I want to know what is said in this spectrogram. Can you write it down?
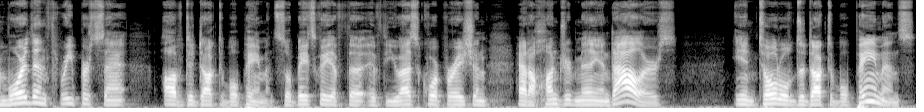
more than three percent of deductible payments. So basically, if the if the U.S. corporation had hundred million dollars in total deductible payments,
